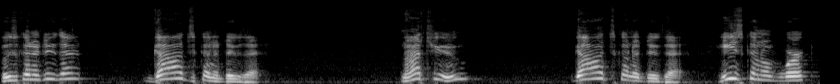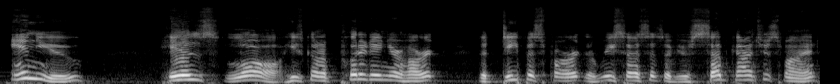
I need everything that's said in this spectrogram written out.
Who's going to do that? God's going to do that. Not you. God's going to do that. He's going to work in you His law. He's going to put it in your heart, the deepest part, the recesses of your subconscious mind,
